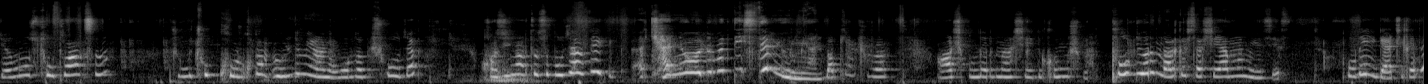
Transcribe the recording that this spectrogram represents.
Canımız toplansın. Çünkü çok korkudan öldüm yani. Orada bir şey olacak. Hazine haritası bulacağız diye kendimi öldürmek de istemiyorum yani. Bak yani şurada ağaç pullarından şey dokunmuş mu? Pul diyorum da arkadaşlar şey anlamayın siz. Pul değil gerçek adı.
